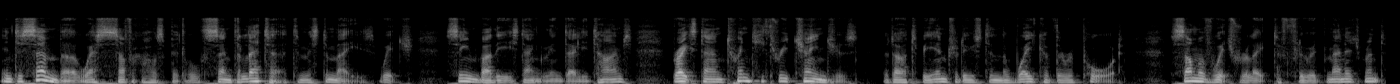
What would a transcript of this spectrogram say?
In December, West Suffolk Hospital sent a letter to Mr. Mays, which, seen by the East Anglian Daily Times, breaks down 23 changes that are to be introduced in the wake of the report, some of which relate to fluid management,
